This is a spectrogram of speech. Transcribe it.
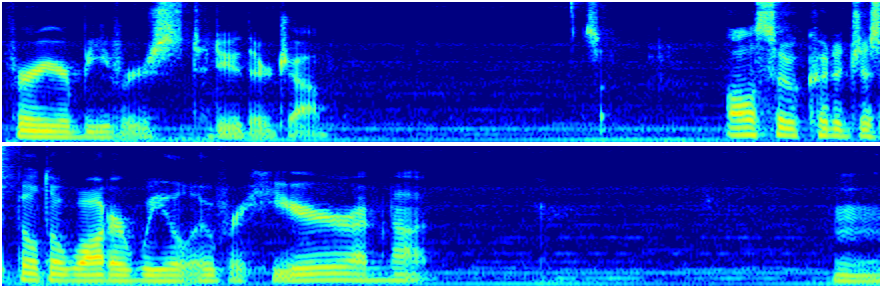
for your beavers to do their job. So also could have just built a water wheel over here. I'm not... Hmm.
